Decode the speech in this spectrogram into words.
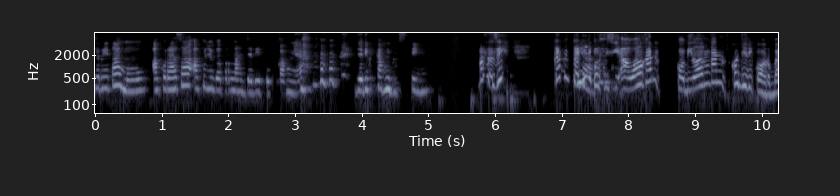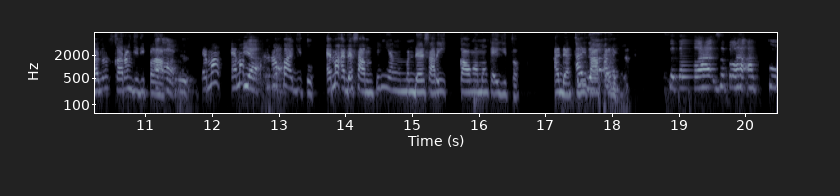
ceritamu, aku rasa aku juga pernah jadi tukangnya. jadi kang ghosting. masa sih kan tadi Iya. di posisi awal kan kau bilang kan kau jadi korban terus sekarang jadi pelaku emang emang Iya, kenapa gitu emang ada something yang mendasari kau ngomong kayak gitu ada cerita Ada. apa gitu setelah setelah aku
